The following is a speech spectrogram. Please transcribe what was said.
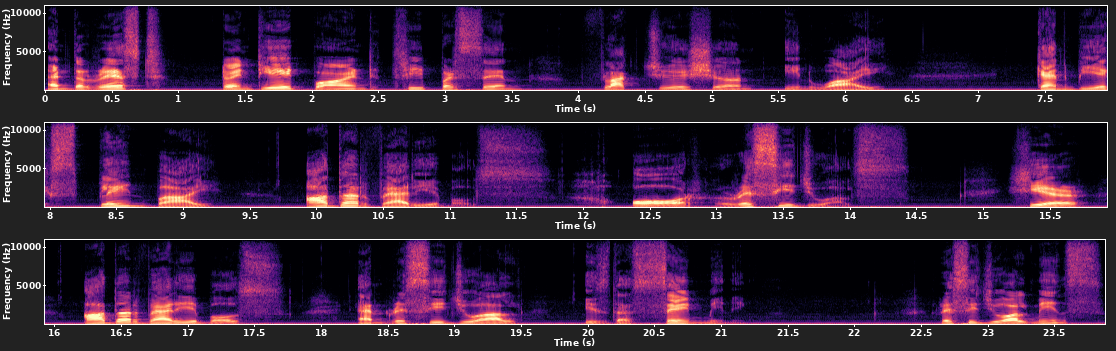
and the rest 28.3 percent fluctuation in y can be explained by other variables or residuals here other variables and residual is the same meaning. Residual means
